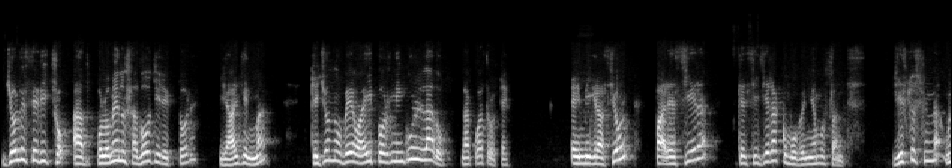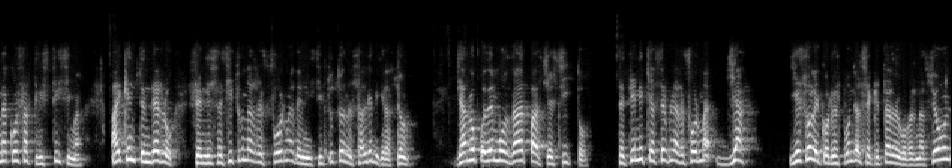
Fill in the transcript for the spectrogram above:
Yo les he dicho a por lo menos a dos directores y a alguien más que yo no veo ahí por ningún lado la 4T. En migración pareciera que siguiera como veníamos antes. Y esto es una, cosa tristísima. Hay que entenderlo. Se necesita una reforma del Instituto Nacional de Migración. Ya no podemos dar parchecito. Se tiene que hacer una reforma ya. Y eso le corresponde al secretario de Gobernación,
